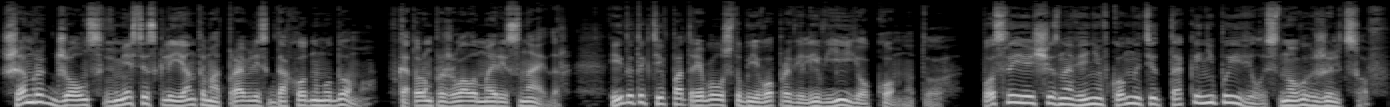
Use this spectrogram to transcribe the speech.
Шемрак Джонс вместе с клиентом отправились к доходному дому, в котором проживала Мэри Снайдер, и детектив потребовал, чтобы его провели в ее комнату. После ее исчезновения в комнате так и не появилось новых жильцов.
